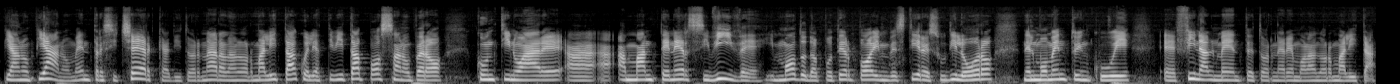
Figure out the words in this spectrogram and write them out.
piano piano, mentre si cerca di tornare alla normalità, quelle attività possano però continuare a, a, mantenersi vive in modo da poter poi investire su di loro nel momento in cui eh, finalmente torneremo alla normalità.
